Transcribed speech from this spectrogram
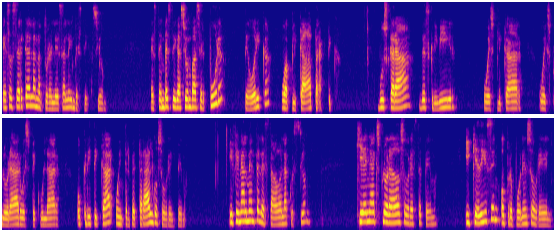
es acerca de la naturaleza de la investigación. Esta investigación va a ser pura, teórica o aplicada práctica. Buscará describir o explicar o explorar o especular o criticar o interpretar algo sobre el tema. Y finalmente el estado de la cuestión. ¿Quién ha explorado sobre este tema? ¿Y qué dicen o proponen sobre él?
